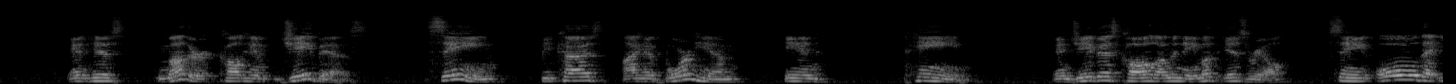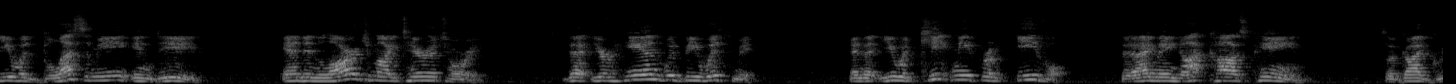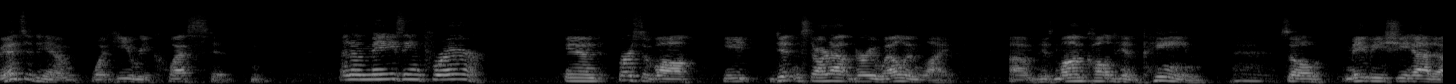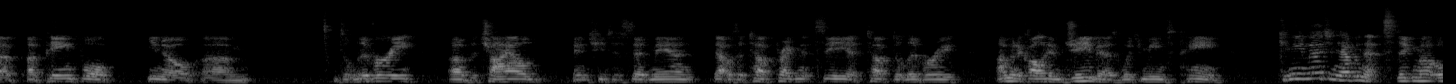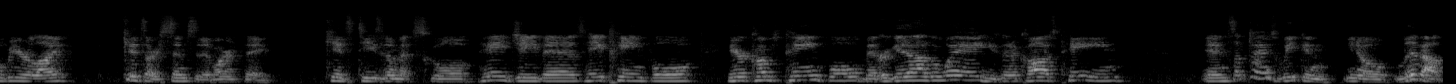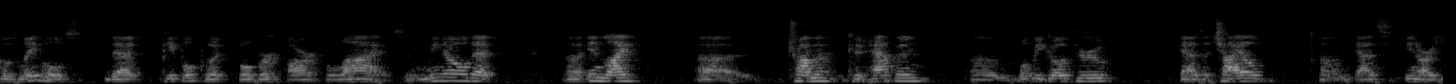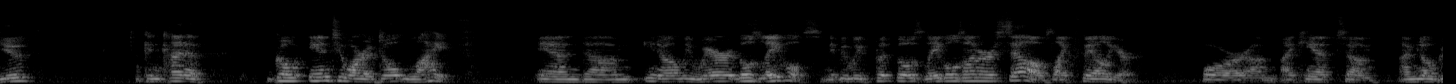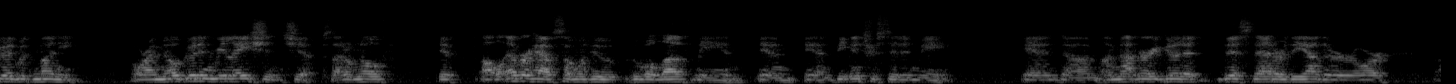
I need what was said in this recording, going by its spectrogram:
and his mother called him Jabez, saying, Because I have borne him in pain. And Jabez called on the name of Israel, saying, Oh, that you would bless me indeed, and enlarge my territory, that your hand would be with me, and that you would keep me from evil that I may not cause pain. So God granted him what he requested. An amazing prayer. And first of all, he didn't start out very well in life. Um, his mom called him pain. So maybe she had a, a painful, you know, um, delivery of the child, and she just said, Man, that was a tough pregnancy, a tough delivery. I'm going to call him Jabez, which means pain. Can you imagine having that stigma over your life? Kids are sensitive, aren't they? Kids teasing them at school. Hey, Jabez. Hey, painful. Here comes painful. Better get out of the way. He's going to cause pain. And sometimes we can, you know, live out those labels that people put over our lives. And we know that uh, in life, uh, trauma could happen. Um, what we go through as a child, um, as in our youth, can kind of go into our adult life. And, um, you know, we wear those labels. Maybe we've put those labels on ourselves, like failure, or um, I can't, um, I'm no good with money, or I'm no good in relationships. I don't know if, if I'll ever have someone who, who will love me and, and, and be interested in me. And um, I'm not very good at this, that, or the other, or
